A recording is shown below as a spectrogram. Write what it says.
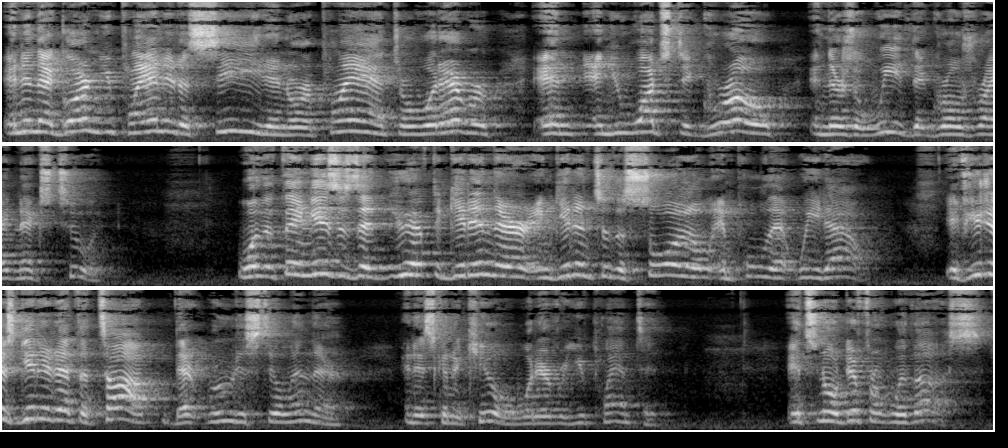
And in that garden, you planted a seed and or a plant or whatever, and, and you watched it grow, and there's a weed that grows right next to it. Well, the thing is, is that you have to get in there and get into the soil and pull that weed out. If you just get it at the top, that root is still in there, and it's going to kill whatever you planted. It's no different with us.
